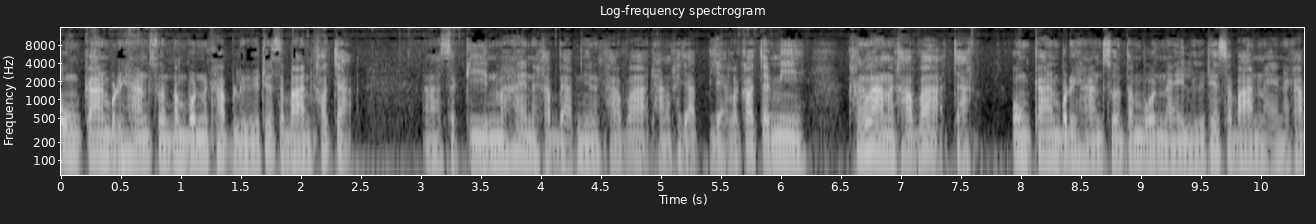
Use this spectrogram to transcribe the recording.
องค์การบริหารส่วนตำบลนะครับ หรือเทศบาลเขาจะสกรีนมาให้นะครับ แบบนี้นะครับว่าถังขยะเปียกแล้วก็จะมีข้างล่างนะครับ ว่าจากองค์การบริหารส่วนตำบลไหนหรือเทศบาลไหนนะครับ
